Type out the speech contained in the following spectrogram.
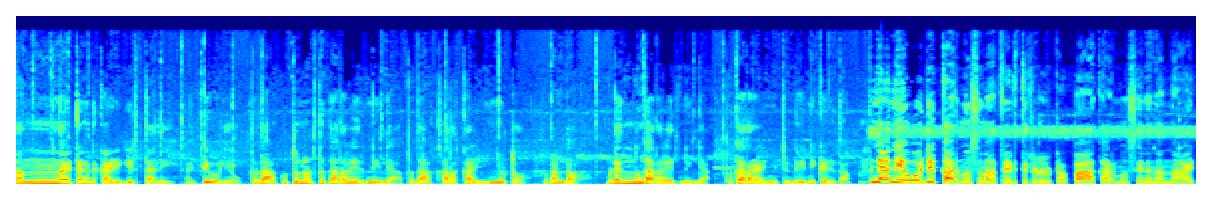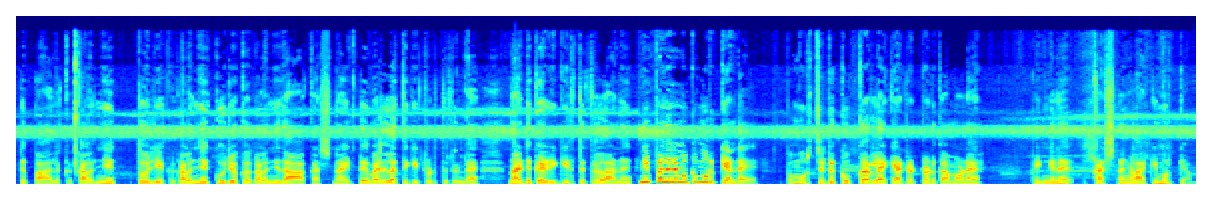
നന്നായിട്ട് അങ്ങോട്ട് കഴുകിയെടുത്താലേ അടിപൊളിയാവും. അപ്പോൾ ആ കുത്തുന്നിടത്ത് കറ വരുന്നില്ല. അപ്പോൾ ആ കറ കഴിഞ്ഞു കേട്ടോ അപ്പോൾ കണ്ടോ? ഇവിടെ ഒന്നും കറ വരുന്നില്ല. അപ്പോൾ കറ കഴിഞ്ഞിട്ടുണ്ട്. ഇനി കഴുകാം. ഞാൻ ഒരു കർമൂസ മാത്രമേ എടുത്തിട്ടുള്ളൂ കേട്ടോ അപ്പോൾ ആ കർമൂസനെ നന്നായിട്ട് പാലൊക്കെ കളഞ്ഞ് തൊലിയൊക്കെ കളഞ്ഞ് കുരുവൊക്കെ കളഞ്ഞ് ഇതാ കഷ്ണമായിട്ട് വെള്ളത്തിൽ ഇട്ടെടുത്തിട്ടുണ്ട് നന്നായിട്ട് കഴുകി എടുത്തിട്ടുള്ളതാണ് ഇനിയിപ്പോൾ ഇതിന് നമുക്ക് മുറിക്കണ്ടേ? അപ്പോൾ മുറിച്ചിട്ട് കുക്കറിലേക്ക് കൊടുക്കാൻ പോണേ. അപ്പോൾ ഇങ്ങനെ കഷ്ണങ്ങളാക്കി മുറിക്കാം.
